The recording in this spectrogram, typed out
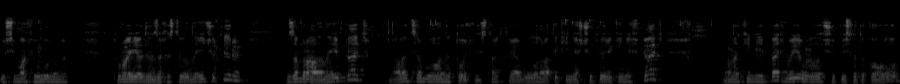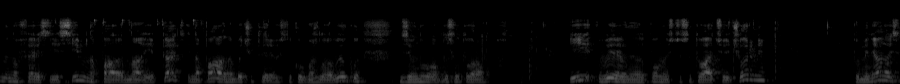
усіма фігурами. Тура Е1 захистили на Е4, забрали на Е5, але це була неточність. Так? Треба було грати кінь H4, кінь F5. А на кінь Е5 виявилося, що після такого обміну ферзь Е7 напали на Е5 і напали на Б4. Ось таку можливу вилку зівнув Абдусаторов. І вирівняли повністю ситуацію чорні, помінялись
